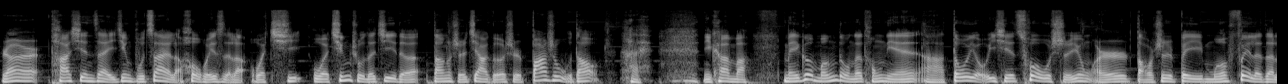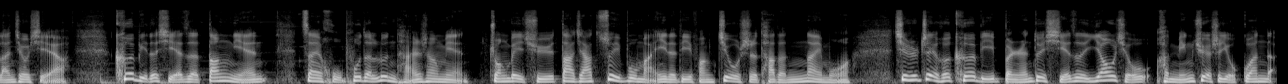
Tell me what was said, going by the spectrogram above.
然而他现在已经不在了，后悔死了。我清我清楚的记得当时价格是八十五刀。嗨，你看吧，每个懵懂的童年啊，都有一些错误使用而导致被磨废了的篮球鞋啊。科比的鞋子当年在虎扑的论坛上面。装备区，大家最不满意的地方就是它的耐磨。其实这和科比本人对鞋子的要求很明确是有关的。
